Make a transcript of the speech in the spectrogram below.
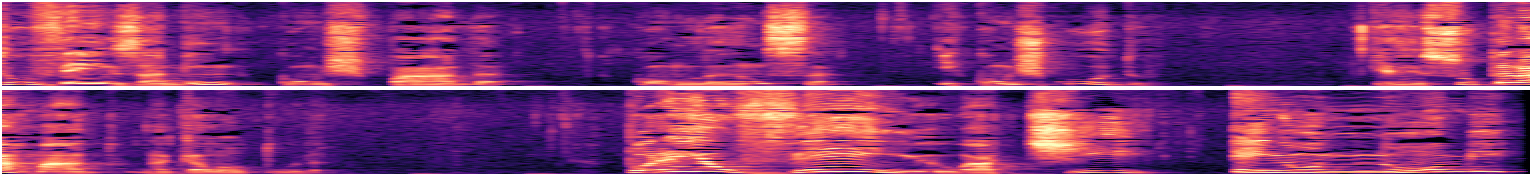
Tu vens a mim com espada, com lança e com escudo. Quer dizer, super armado naquela altura. Porém, eu venho a ti em o nome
